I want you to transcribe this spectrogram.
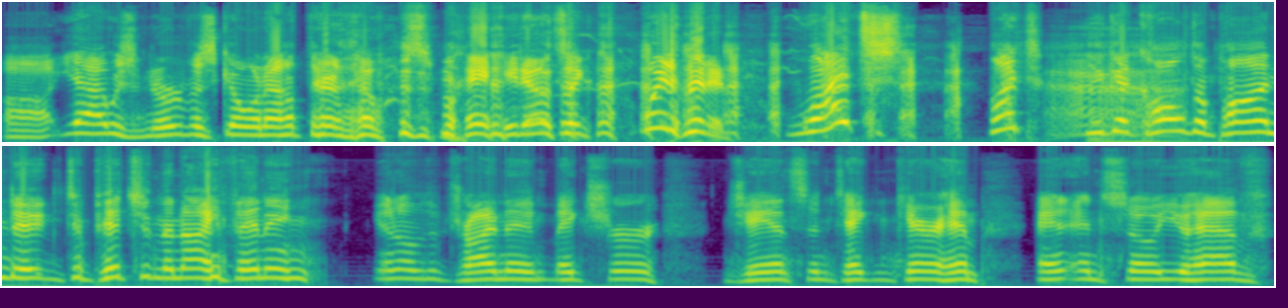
Uh, yeah, I was nervous going out there. That was my, you know, it's like, wait a minute, what? What? You get called upon to, to pitch in the ninth inning, you know, trying to make sure Jansen taking care of him. And, and so you have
